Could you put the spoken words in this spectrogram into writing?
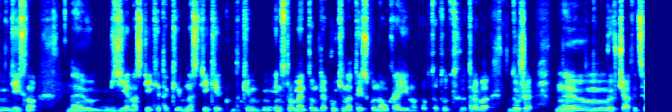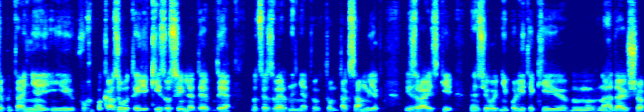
дійсно е, є настільки таким, настільки таким інструментом для Путіна тиску на Україну. Тобто тут треба дуже е, вивчати це питання і показувати, які зусилля, де де ну, це звернення, тобто так само, як ізраїльські е, сьогодні політики. Нагадаю, що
